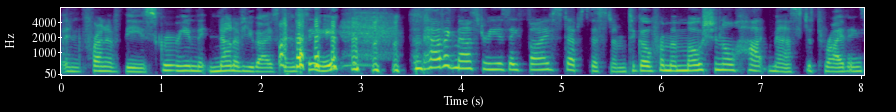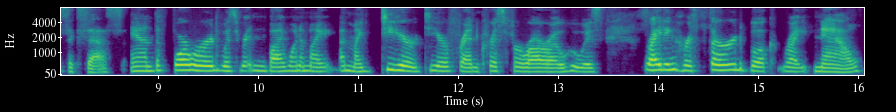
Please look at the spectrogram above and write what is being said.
in front of the screen that none of you guys can see. Empathic mastery is a five step system to go from emotional hot mess to thriving success. And the foreword was written by one of my uh, my dear dear friend Kris Ferraro who is writing her third book right now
